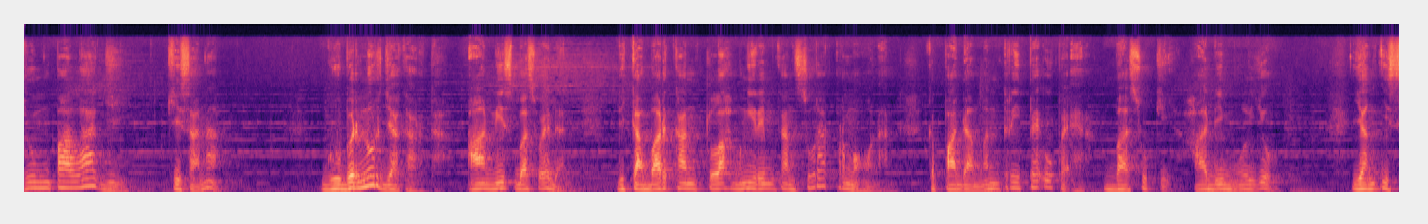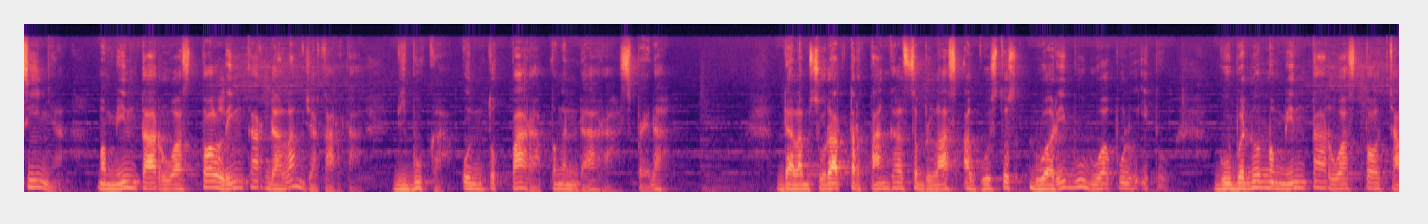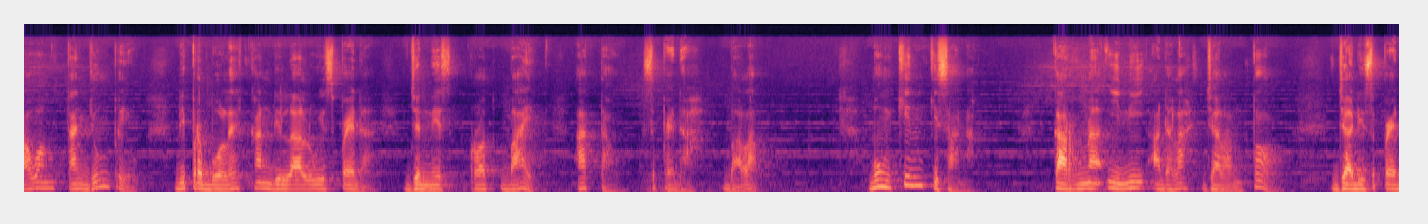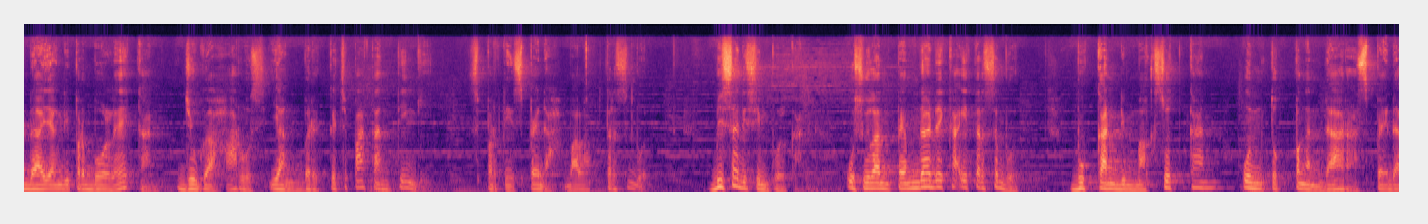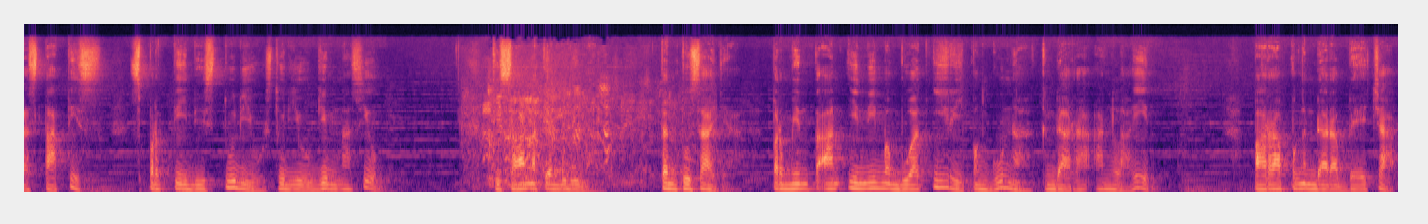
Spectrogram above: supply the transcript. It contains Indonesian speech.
Jumpa lagi Kisana. Gubernur Jakarta Anies Baswedan dikabarkan telah mengirimkan surat permohonan kepada Menteri PUPR Basuki Hadi Mulyo yang isinya meminta ruas tol lingkar dalam Jakarta dibuka untuk para pengendara sepeda. Dalam surat tertanggal 11 Agustus 2020 itu, Gubernur meminta ruas tol Cawang Tanjung Priuk diperbolehkan dilalui sepeda jenis road bike atau sepeda balap. Mungkin kisanak, karena ini adalah jalan tol, jadi sepeda yang diperbolehkan juga harus yang berkecepatan tinggi seperti sepeda balap tersebut. Bisa disimpulkan, usulan Pemda DKI tersebut bukan dimaksudkan untuk pengendara sepeda statis seperti di studio-studio gimnasium Kisah anak yang budiman. Tentu saja permintaan ini membuat iri pengguna kendaraan lain. Para pengendara becak,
